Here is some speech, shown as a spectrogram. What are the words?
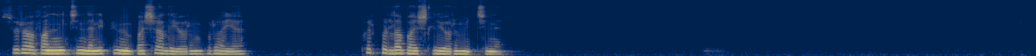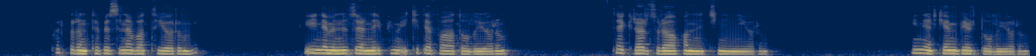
Zürafanın içinden ipimi başa alıyorum buraya. Pırpırla başlıyorum içine. Pırpırın tepesine batıyorum. İğnemin üzerine ipimi iki defa doluyorum. Tekrar zürafanın içine iniyorum. İnerken bir doluyorum.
